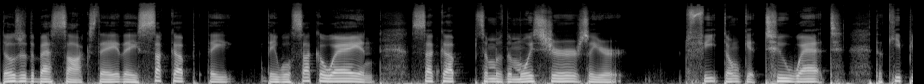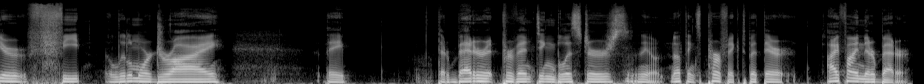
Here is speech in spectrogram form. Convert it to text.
those are the best socks. They they suck up they they will suck away and suck up some of the moisture so your feet don't get too wet. They'll keep your feet a little more dry. They they're better at preventing blisters. You know, nothing's perfect, but they're I find they're better.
